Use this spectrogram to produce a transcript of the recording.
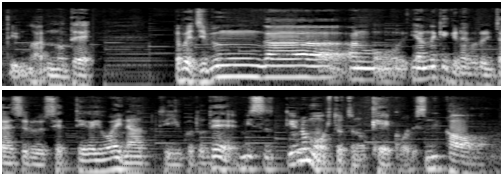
っていうのがあるので、やっぱり自分が、あの、やんなきゃいけないことに対する設定が弱いなっていうことで、ミスっていうのも一つの傾向ですね。はあ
